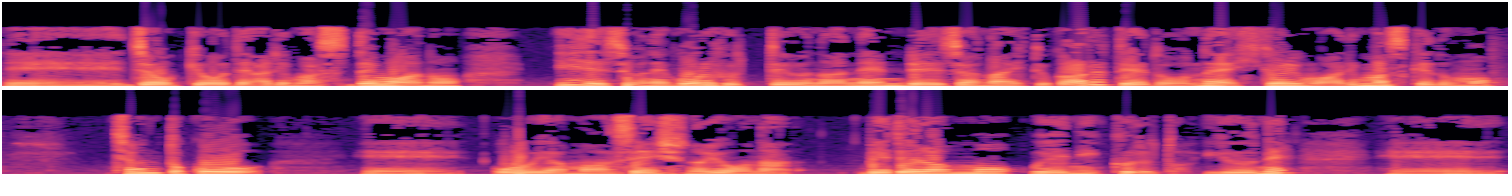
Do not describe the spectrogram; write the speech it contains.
えー状況であります。でもあの、いいですよね。ゴルフっていうのは年齢じゃないというか、ある程度ね、飛距離もありますけども、ちゃんとこう、えー大山選手のようなベテランも上に来るというね、えー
